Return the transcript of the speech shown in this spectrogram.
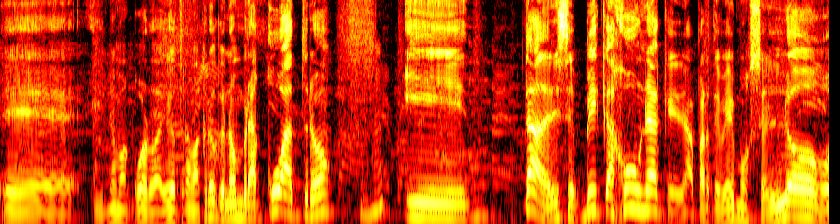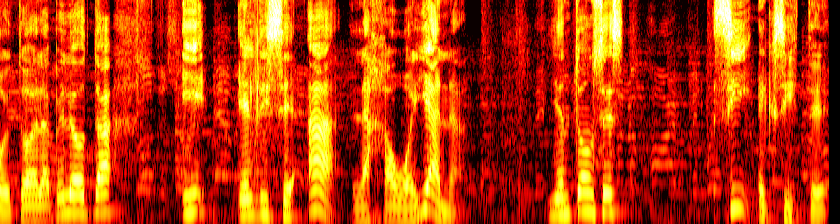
eh, y no me acuerdo, hay otra más. Creo que nombra cuatro. Y nada, dice Big Kahuna, que aparte vemos el logo y toda la pelota. Y él dice, ah, la hawaiana. Y entonces sí existe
